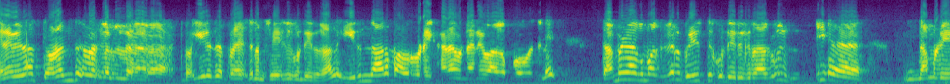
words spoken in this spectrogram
எனவேதான் தொடர்ந்து அவர்கள் பகீரத பிரயத்தனம் செய்து கொண்டிருக்கிறார்கள். இருந்தாலும் அவர்களுடைய கனவு நினைவாக போவதில்லை. தமிழக மக்கள் விழித்துக் கொண்டிருக்கிறார்கள். நம்முடைய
